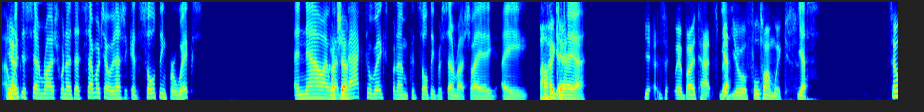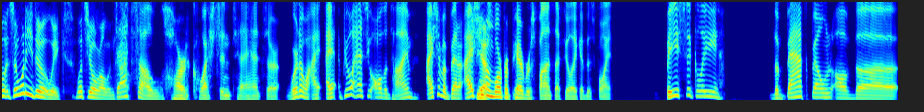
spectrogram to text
I went to SEMrush. When I was at SEMrush, I was actually consulting for Wix. And now I gotcha. went back to Wix, but I'm consulting for SEMrush. So I, I oh, okay. yeah, yeah. Yeah, so wear both hats, but yes. you're full time Wix. Yes. So, so what do you do at Wix? What's your role in? That? That's a hard question to answer. Where do I, I? People ask you all the time. I should have a better. I should yeah. have a more prepared response. I feel like at this point. Basically, the backbone of the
